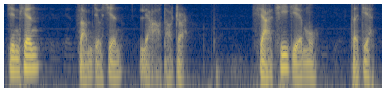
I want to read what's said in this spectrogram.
今天咱们就先聊到这儿，下期节目再见。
